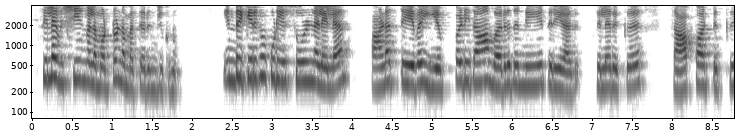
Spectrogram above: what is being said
சில விஷயங்களை மட்டும் நம்ம தெரிஞ்சுக்கணும். இன்றைக்கு இருக்கக்கூடிய சூழ்நிலையில் பணத்தேவை எப்படி தான் வருதுன்னே தெரியாது. சிலருக்கு சாப்பாட்டுக்கு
